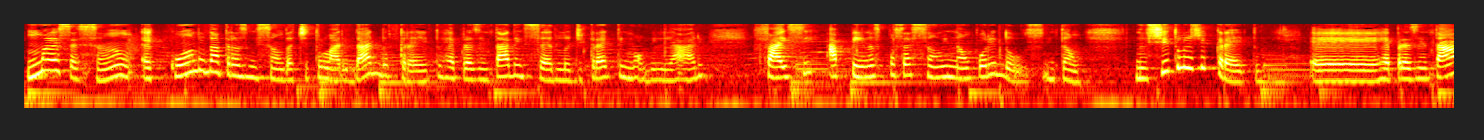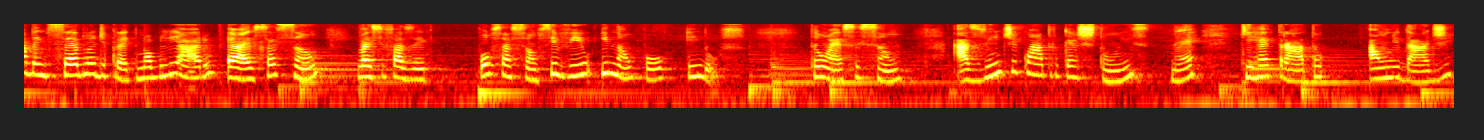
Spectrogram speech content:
uma exceção é quando da transmissão da titularidade do crédito, representada em cédula de crédito imobiliário, faz-se apenas possessão e não por idoso. Então, nos títulos de crédito é, representada em cédula de crédito imobiliário, é a exceção, vai se fazer possessão civil e não por endosso. Então, essas são as 24 questões né, que retratam a unidade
